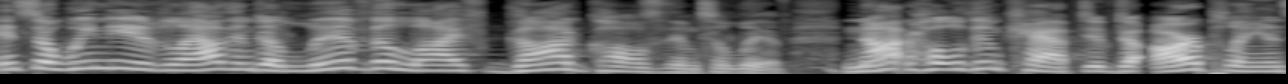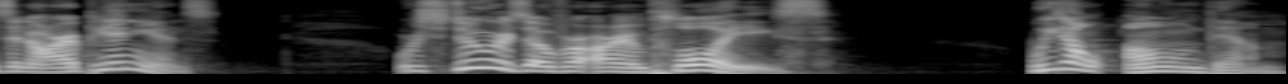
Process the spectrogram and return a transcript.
And so we need to allow them to live the life God calls them to live, not hold them captive to our plans and our opinions. We're stewards over our employees. We don't own them.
